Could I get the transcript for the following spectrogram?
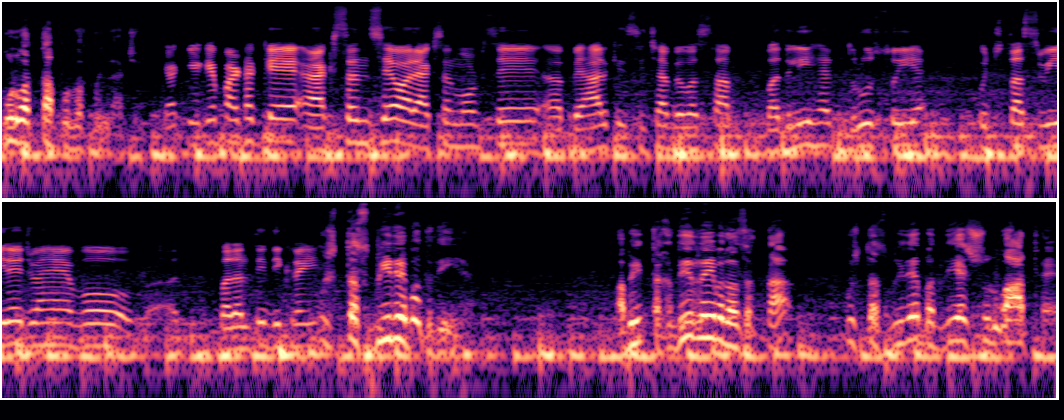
गुणवत्तापूर्वक मिलना चाहिए। क्या के के पाठक के एक्शन से और एक्शन मोड से बिहार की शिक्षा व्यवस्था बदली है दुरुस्त हुई है? कुछ तस्वीरें जो हैं वो बदलती दिख रही है? कुछ तस्वीरें बदली हैं। अभी तकदीर नहीं बदल सकता कुछ तस्वीरें बदली है शुरुआत है।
